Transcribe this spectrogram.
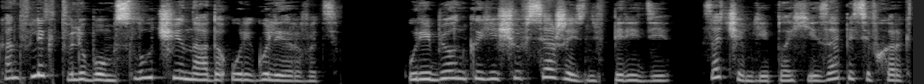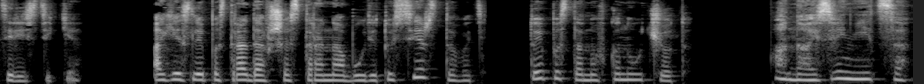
Конфликт в любом случае надо урегулировать. У ребенка еще вся жизнь впереди, Зачем ей плохие записи в характеристике? А если пострадавшая сторона будет усердствовать, то и постановка на учет. «Она извинится»,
